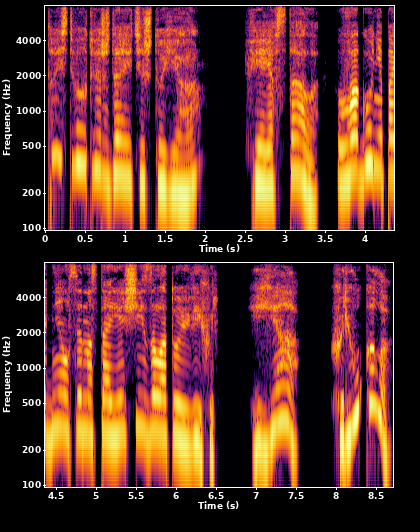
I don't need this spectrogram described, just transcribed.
«То есть вы утверждаете, что я Фея встала. В вагоне поднялся настоящий золотой вихрь. Я хрюкала?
